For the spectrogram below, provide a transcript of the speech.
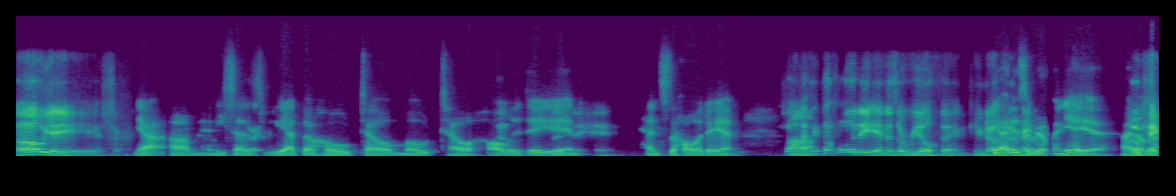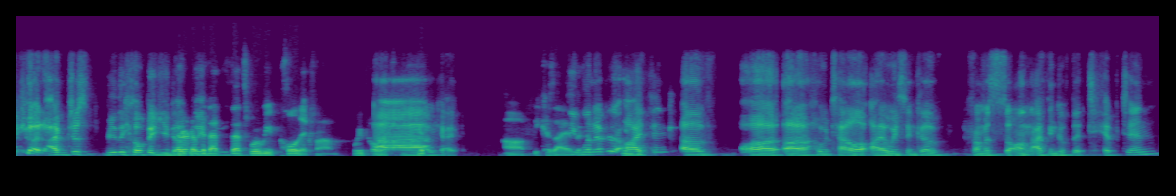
Oh yeah, yeah, yeah, yeah, sure. Yeah. Um, and he says we at the hotel, motel, Holiday Inn, hence the Holiday Inn. Uh, I think the Holiday Inn is a real thing. You know yeah, that, it is a real thing. Yeah, yeah. I know. Okay, that. good. I'm just really hoping you don't. no, think- but that's that's where we pulled it from. We pulled it Ah, from, okay. Uh, because I See, whenever. I think of uh, a hotel, I always think of from a song. I think of the Tipton.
